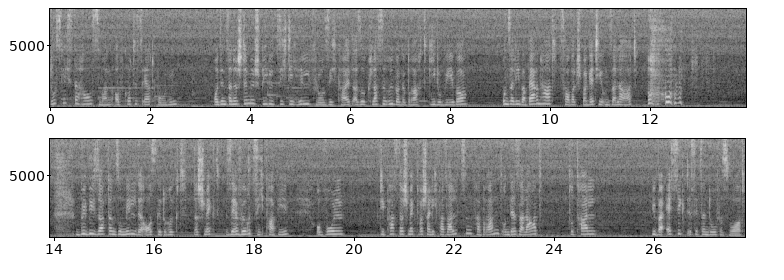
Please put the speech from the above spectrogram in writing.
dussligste Hausmann auf Gottes Erdboden. Und in seiner Stimme spiegelt sich die Hilflosigkeit, also klasse rübergebracht, Guido Weber. Unser lieber Bernhard zaubert Spaghetti und Salat. Bibi sagt dann so milde ausgedrückt, das schmeckt sehr würzig, Papi. Obwohl die Pasta schmeckt wahrscheinlich versalzen, verbrannt und der Salat total überessigt ist jetzt ein doofes Wort.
